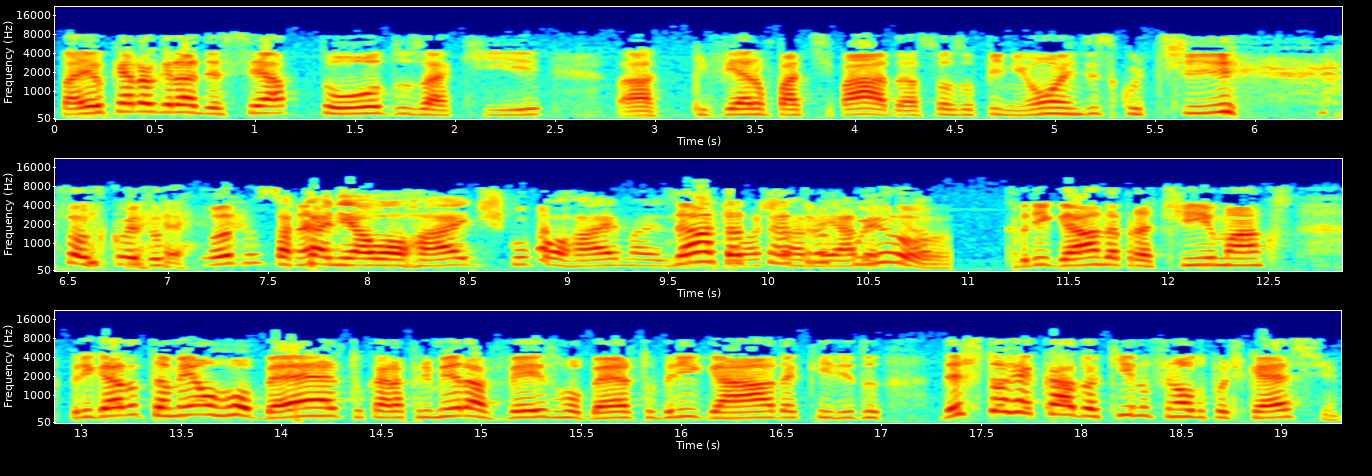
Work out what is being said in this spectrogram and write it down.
Tá, eu quero agradecer a todos aqui ah, que vieram participar das suas opiniões, discutir essas coisas todas. Sacanear o Alhai, desculpa Alhai, mas. Não, tá, tá tranquilo. Obrigada pra ti, Marcos. Obrigada também ao Roberto, cara. Primeira vez, Roberto. Obrigada, querido. Deixa o teu recado aqui no final do podcast.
